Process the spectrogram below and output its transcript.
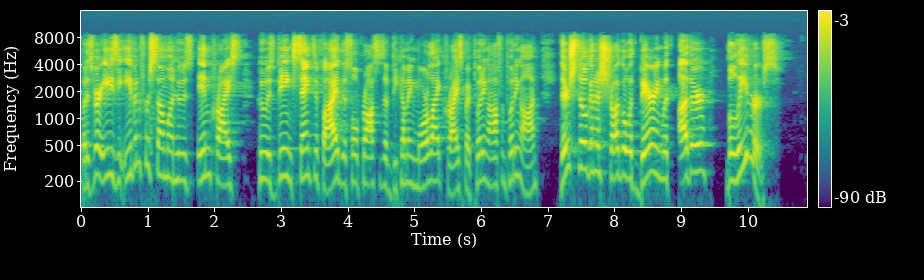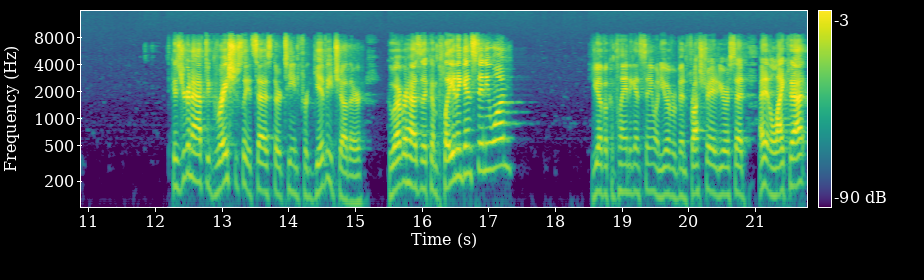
But it's very easy, even for someone who's in Christ, who is being sanctified, this whole process of becoming more like Christ by putting off and putting on, they're still going to struggle with bearing with other believers. Because you're going to have to graciously, it says 13, forgive each other. Whoever has a complaint against anyone, you have a complaint against anyone? You ever been frustrated? You ever said, I didn't like that?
